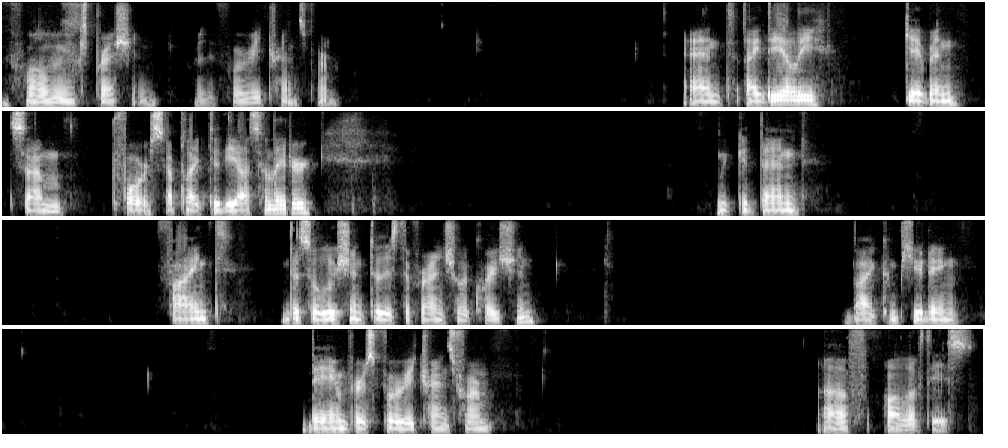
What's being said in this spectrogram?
the following expression for the Fourier transform. And ideally, given some force applied to the oscillator, we could then find the solution to this differential equation by computing the inverse Fourier transform of all of these.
